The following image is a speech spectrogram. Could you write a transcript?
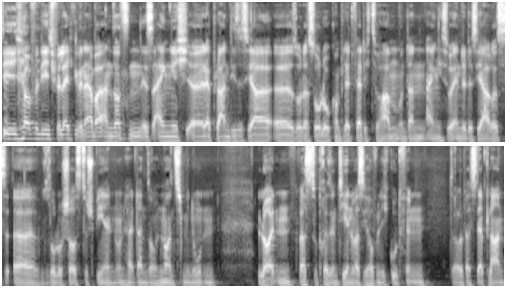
die ich hoffe, die ich vielleicht gewinne. Aber ansonsten ist eigentlich äh, der Plan dieses Jahr äh, so das Solo komplett fertig zu haben und dann eigentlich so Ende des Jahres äh, Solo-Shows zu spielen und halt dann so 90 Minuten Leuten was zu präsentieren, was sie hoffentlich gut finden. So, das ist der Plan.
